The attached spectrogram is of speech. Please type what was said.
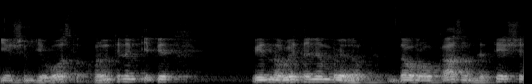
іншим дівоцтвом, охоронителем і під... відновителем миру, довгоуказом для тих, що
